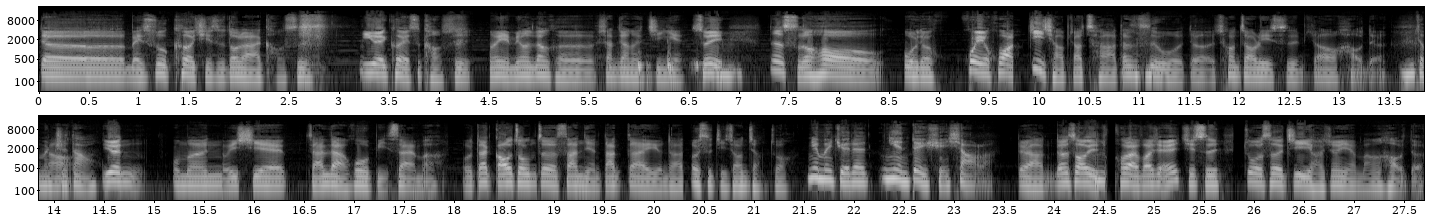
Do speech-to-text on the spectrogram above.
的美术课其实都拿来考试，音乐课也是考试，我们也没有任何像这样的经验，所以那时候我的绘画技巧比较差，但是我的创造力是比较好的。你怎么知道？因为我们有一些展览或比赛嘛。我在高中这三年大概有拿二十几张奖状。你有没有觉得念对学校了？对啊，那时候也后来发现，哎，其实做设计好像也蛮好的。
